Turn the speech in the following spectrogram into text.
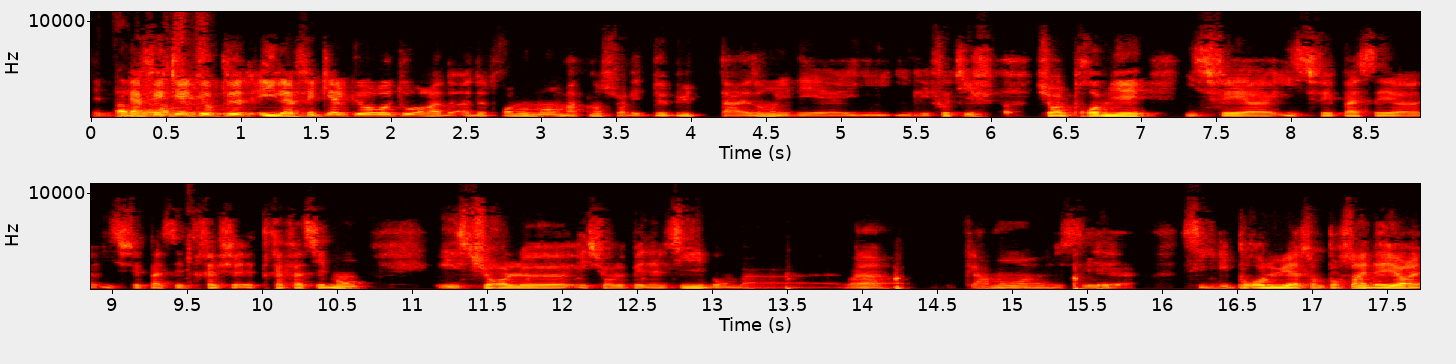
il a fait quelques peu, il a fait quelques retours à, à deux, trois moments. Maintenant, sur les deux buts, t'as raison, il est, il, il est fautif. Sur le premier, il se fait, euh, il se fait passer, euh, il se fait passer très, très facilement. Et sur le, et sur le penalty, bon, bah, voilà. Clairement, euh, c'est, euh, c'est, il est pour lui à 100%. Et d'ailleurs,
